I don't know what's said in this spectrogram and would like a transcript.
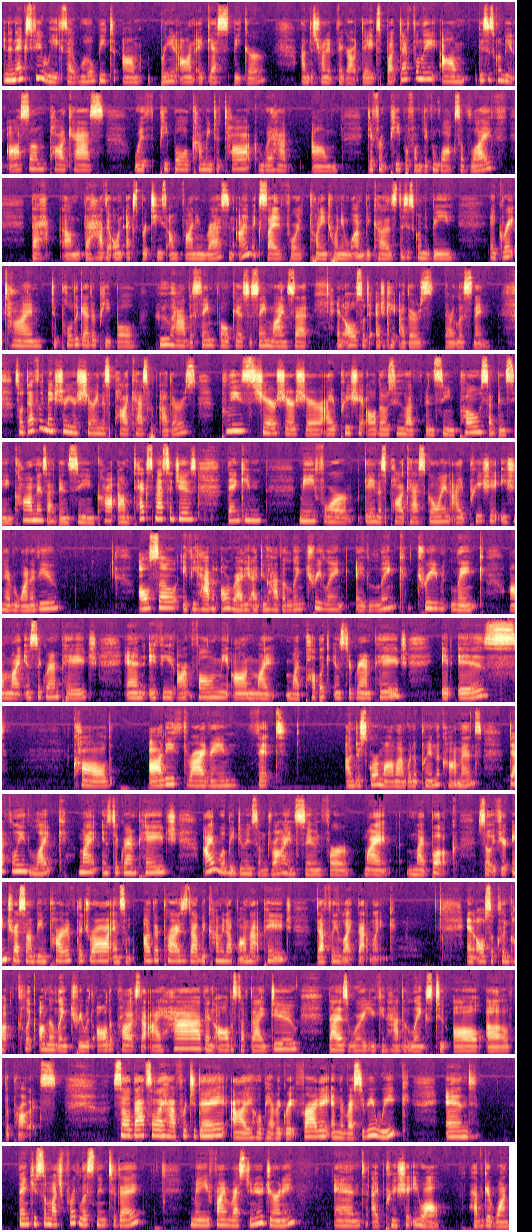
In the next few weeks, I will be t- um, bringing on a guest speaker. I'm just trying to figure out dates, but definitely, um, this is going to be an awesome podcast with people coming to talk. We have um, different people from different walks of life that um, that have their own expertise on finding rest, and I'm excited for 2021 because this is going to be a great time to pull together people who have the same focus, the same mindset, and also to educate others that are listening. So definitely make sure you're sharing this podcast with others. Please share, share, share. I appreciate all those who have been seeing posts, I've been seeing comments, I've been seeing co- um, text messages thanking me for getting this podcast going. I appreciate each and every one of you. Also, if you haven't already, I do have a Linktree link, a link tree link on my Instagram page. And if you aren't following me on my my public Instagram page, it is called Audie Thriving Fit underscore mama. I'm going to put in the comments. Definitely like my Instagram page. I will be doing some drawings soon for my my book. So if you're interested on being part of the draw and some other prizes that will be coming up on that page, definitely like that link. And also click on, click on the Linktree with all the products that I have and all the stuff that I do. That is where you can have the links to all of the products. So that's all I have for today. I hope you have a great Friday and the rest of your week. And thank you so much for listening today. May you find rest in your journey and I appreciate you all. Have a good one.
